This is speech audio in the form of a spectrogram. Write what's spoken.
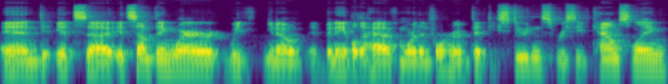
And it's uh, it's something where we've you know been able to have more than 450 students receive counseling.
